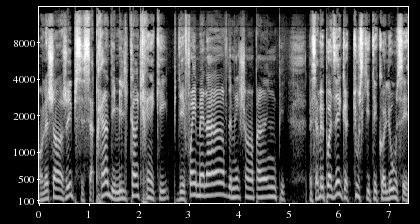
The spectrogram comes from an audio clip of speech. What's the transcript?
On a changé, puis ça prend des militants craqués. Puis des fois, ils m'énervent, Dominique Champagne. Puis... Mais ça veut pas dire que tout ce qui est écolo, c'est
